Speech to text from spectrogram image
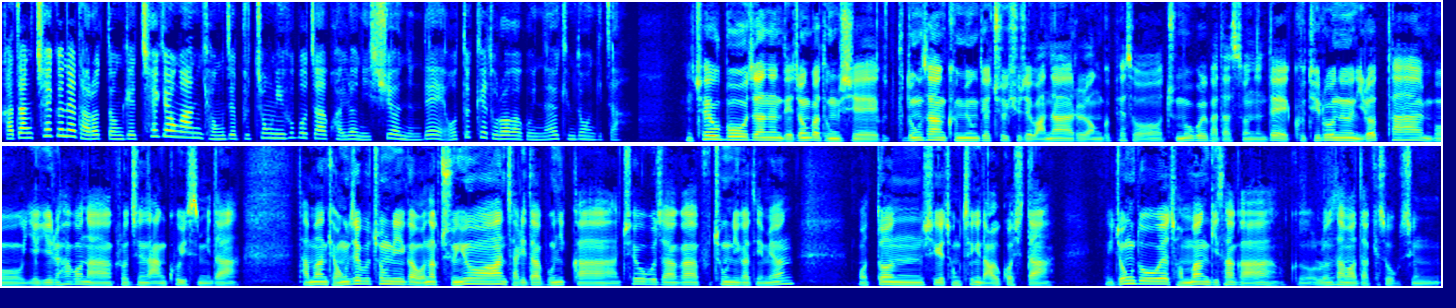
가장 최근에 다뤘던 게 최경환 경제부총리 후보자 관련 이슈였는데 어떻게 돌아가고 있나요, 김동환 기자? 네, 최 후보자는 내정과 동시에 부동산 금융대출 규제 완화를 언급해서 주목을 받았었는데 그 뒤로는 이렇다 할 뭐 얘기를 하거나 그러지는 않고 있습니다. 다만 경제부총리가 워낙 중요한 자리다 보니까 최 후보자가 부총리가 되면 어떤 식의 정책이 나올 것이다. 이 정도의 전망 기사가 그 언론사마다 계속 지금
